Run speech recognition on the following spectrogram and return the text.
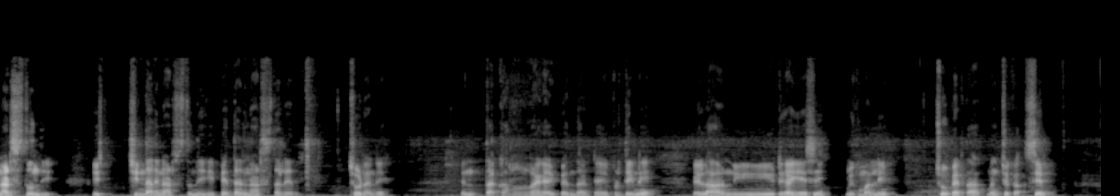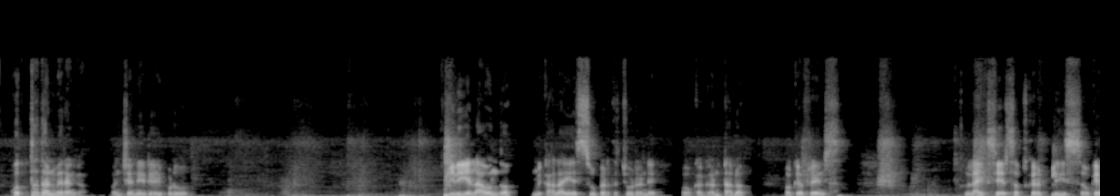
నడుస్తుంది. చిన్నది నడుస్తుంది ఈ పెద్దది నడుస్తలేదు. చూడండి. ఎంత కర్రగా అయిపోయిందంటే ఇప్పుడు దీన్ని ఎలా నీట్గా వేసి మీకు మళ్ళీ చూపెడతా. మంచిగా సేమ్ కొత్త దాని మేరంగా. మంచిగా నీట్గా ఇప్పుడు ఇది ఎలా ఉందో మీకు అలా వేసి చూపెడతా చూడండి. ఒక గంటలో. Okay friends. Like share subscribe please. Okay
